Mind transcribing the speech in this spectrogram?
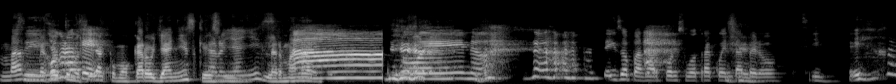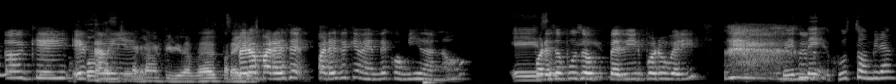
Más, Sí, mejor conocida que- como Caro Yáñez, que Caro es Yáñez. la hermana. Ah, bueno. Te hizo pasar por su otra cuenta, Sí. pero sí. ok, de está es una bien. gran actividad ¿verdad? para Pero ellos. parece, parece que vende comida, ¿no? Por Eso eso puso pedir por Uber Eats. Vende, justo, mira,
